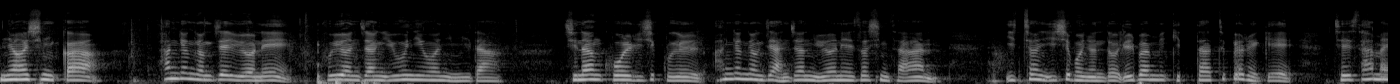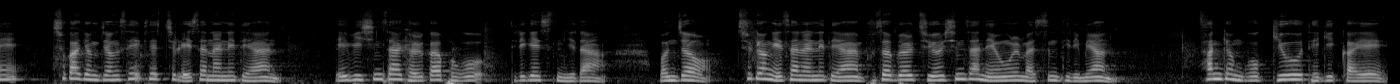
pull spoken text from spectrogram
안녕하십니까. 환경경제위원회 부위원장 유은희 의원입니다. 지난 9월 29일 환경경제안전위원회에서 심사한 2025년도 일반 및 기타 특별회계 제3회 추가 경정 세입 세출 예산안에 대한 예비 심사 결과 보고 드리겠습니다. 먼저 추경 예산안에 대한 부서별 주요 심사 내용을 말씀드리면 환경부 기후 대기과에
